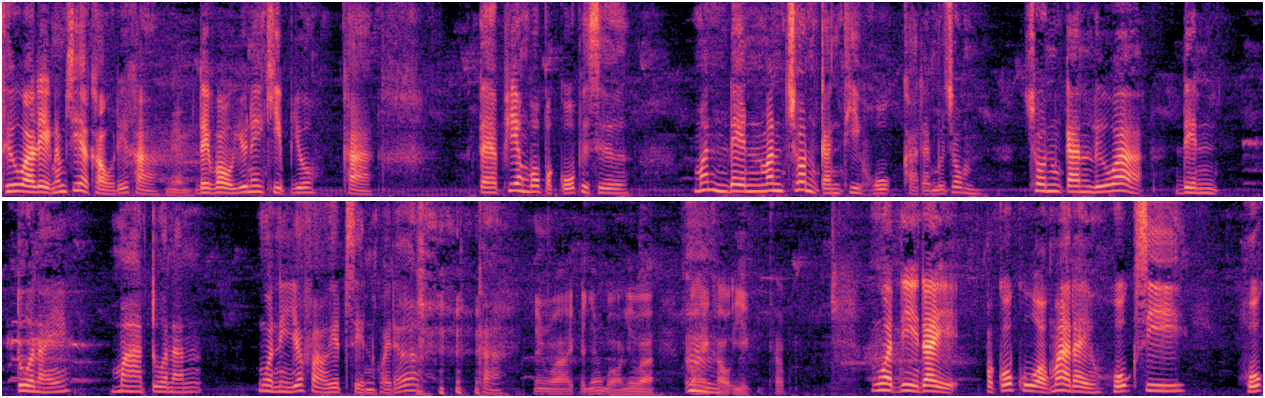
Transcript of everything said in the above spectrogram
ถือว่าเลขน้ำเชี่ยเข่าเดิค่ะ แมนได้เว้าอยู่ในคลิปอยู่ค่ะ แต่เพียงบ่ประกบซื่อๆมันเด่นมันชนกันที่หกค่ะท่านผู้ชม ชนกันหรือว่าเด่นตัวไหน มาตัวนั้นงวดนี้อย่าฝ่าเฮ็ดเสียนข่อยเด้อ ค่ะ ยังว่าก็ยังบอกอยู่ว่า อืก็มให้เขาอีกครับ งวดนี้ได้ประกบคู่ออกมาได้หกสี่หก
